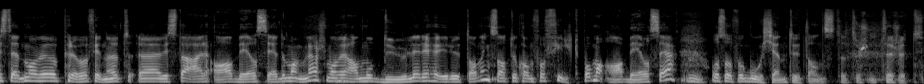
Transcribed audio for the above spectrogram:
Isteden må vi prøve å finne ut uh, hvis det er A, B og C du mangler, så må vi ha moduler i høyere utdanning, sånn at du kan få fylt på med A, B og C, mm. og så få godkjent utdannelse til, til slutt.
